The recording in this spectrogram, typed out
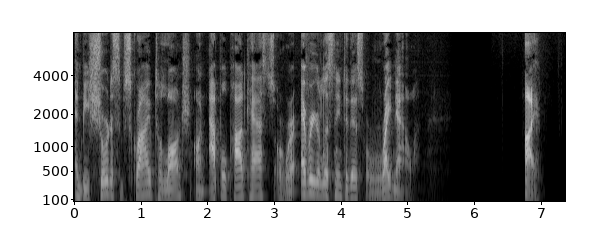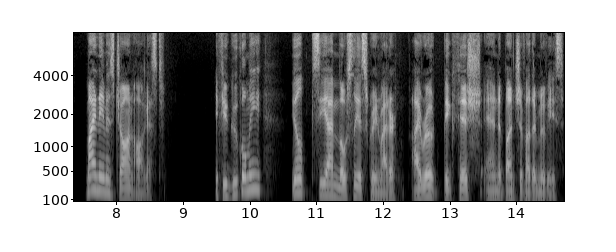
And be sure to subscribe to Launch on Apple Podcasts or wherever you're listening to this right now. Hi, my name is John August. If you Google me, you'll see I'm mostly a screenwriter. I wrote Big Fish and a bunch of other movies.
